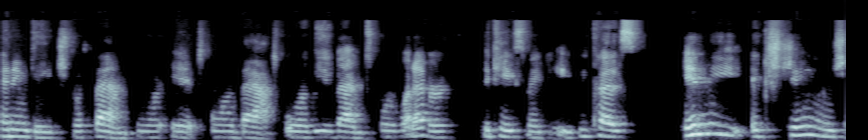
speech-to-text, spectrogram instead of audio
and engage with them or it or that or the event or whatever the case may be. Because in the exchange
